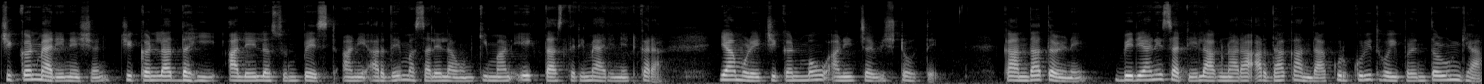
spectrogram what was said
चिकन मॅरिनेशन चिकनला दही आले लसूण पेस्ट आणि अर्धे मसाले लावून किमान एक तास तरी मॅरिनेट करा. यामुळे चिकन मऊ आणि चविष्ट होते. कांदा तळणे बिर्याणीसाठी लागणारा अर्धा कांदा कुरकुरीत होईपर्यंत तळून घ्या.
